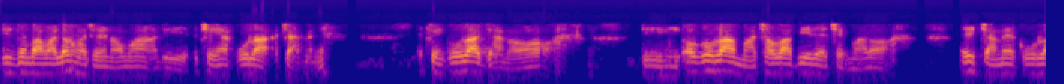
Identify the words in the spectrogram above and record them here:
ဒီဇင်ဘာမှာလောက်မှဆိုရင်တော့မှဒီအချိန်က6လအကြာတယ်နော်အချိန်6လကြာတော့ဒီဩဂုတ်လမှာ6လပြည့်တဲ့အချိန်မှာတော့အဲ့ကြာမဲ့6လ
